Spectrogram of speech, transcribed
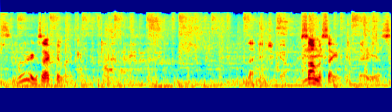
So where exactly am I going? That ninja go. Saw him a second ago. There he is.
